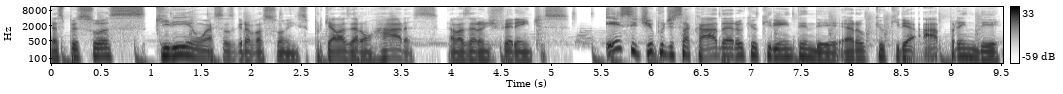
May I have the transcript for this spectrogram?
E as pessoas queriam essas gravações porque elas eram raras, elas eram diferentes. Esse tipo de sacada era o que eu queria entender, era o que eu queria aprender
